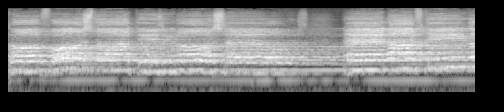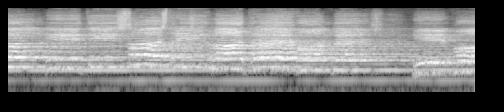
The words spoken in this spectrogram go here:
το φω των τη γνώσεω. Ένα αυτοί οι άνθρωποι τη άστρη λατρεύονται. Υπότιτλοι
